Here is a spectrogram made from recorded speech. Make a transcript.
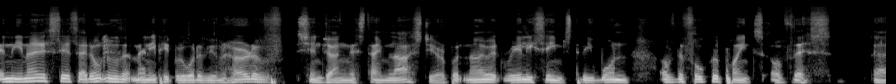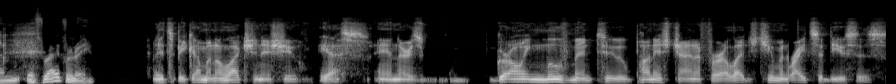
in the United States, I don't know that many people would have even heard of Xinjiang this time last year, but now it really seems to be one of the focal points of this um, this rivalry. It's become an election issue, yes, and there's growing movement to punish China for alleged human rights abuses,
